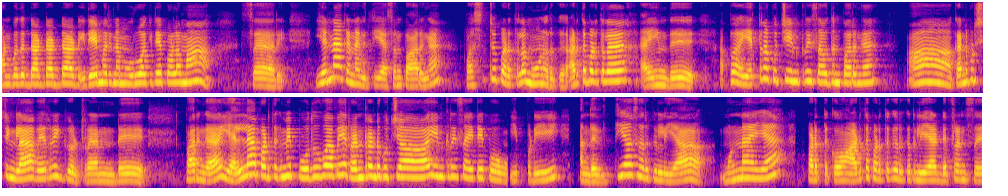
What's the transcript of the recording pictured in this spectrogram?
ஒன்பது டாட் டாட் டாட். இதே மாதிரி நம்ம உருவாக்கிட்டே போகலாமா சரி. என்ன கண்ண வித்தியாசம்னு பாருங்கள் ஃபஸ்ட்டு படத்தில் மூணு இருக்குது அடுத்த படத்தில் ஐந்து. அப்போ எத்தனை குச்சி இன்க்ரீஸ் ஆகுதுன்னு பாருங்கள் ஆ கண்டுபிடிச்சிட்டிங்களா? வெரி குட் ரெண்டு. பாருங்க எல்லா படத்துக்குமே பொதுவாகவே ரெண்டு ரெண்டு குச்சியாக இன்க்ரீஸ் ஆகிட்டே போகும். இப்படி அந்த வித்தியாசம் இருக்கு இல்லையா? முன்னைய படத்துக்கும் அடுத்த படத்துக்கும் இருக்குது இல்லையா டிஃப்ரென்ஸு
